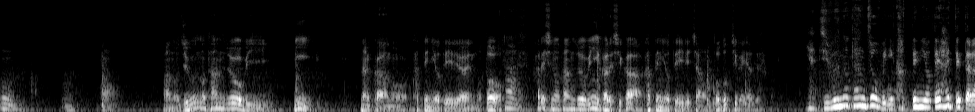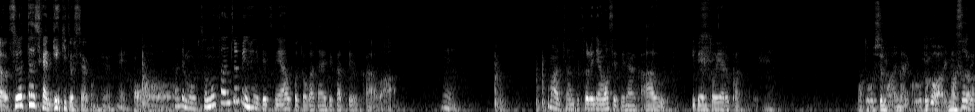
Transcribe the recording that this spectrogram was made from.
うん。あの自分の誕生日になんかあの勝手に予定入れられるのとは彼氏の誕生日に彼氏が勝手に予定入れちゃうのとどっちが嫌ですか？い。いや自分の誕生日に勝手に予定入ってたらそれは確かに激怒しちゃうかもしれないね。まあでもその誕生日の日に別に会うことが大事かというかはね。まあちゃんとそれに合わせてなんか会うイベントをやるかっていうね。まあ、どうしても会えないこととかはありますから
